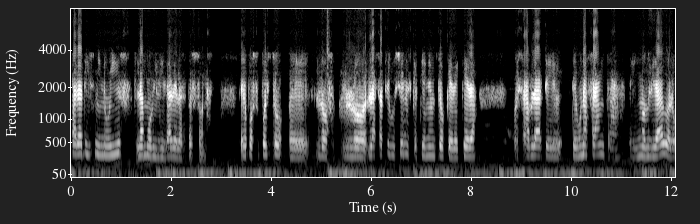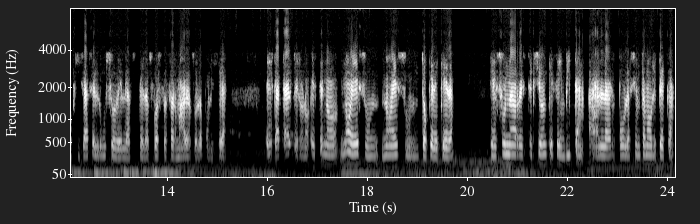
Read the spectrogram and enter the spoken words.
para disminuir la movilidad de las personas. Pero por supuesto, eh, los, lo- las atribuciones que tiene un toque de queda, pues habla de, de una franca inmovilidad o lo quizás el uso de las, de las Fuerzas Armadas o la Policía Estatal, pero no, este no, no es un, no es un toque de queda es una restricción que se invita a la población tamaulipeca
